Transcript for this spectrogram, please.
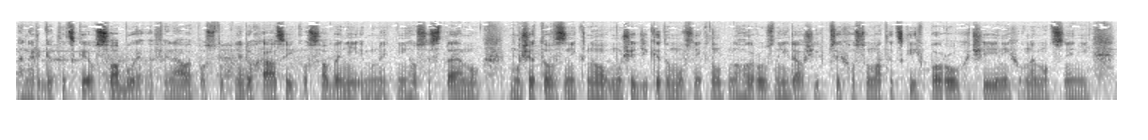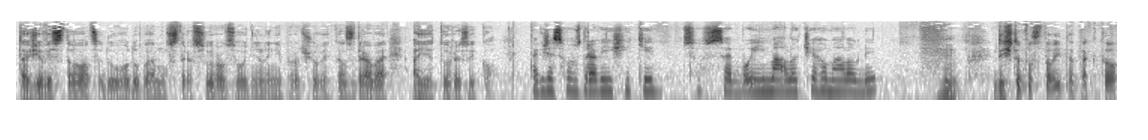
energeticky oslabuje. Ve finále postupně dochází k oslabení imunitního systému. Může, to vzniknout, může díky tomu vzniknout mnoho různých dalších psychosomatických poruch či jiných onemocnění. Takže vystavovat se dlouhodobému stresu rozhodně není pro člověka zdravé a je to riziko. Takže jsou zdravější ti, co se bojí málo čeho, málo kdy? Když to postavíte takto,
